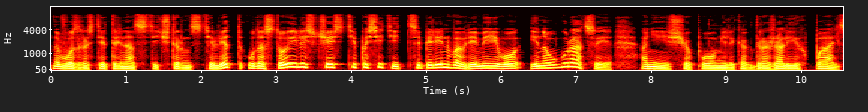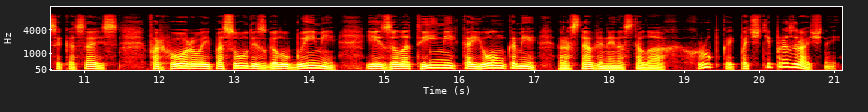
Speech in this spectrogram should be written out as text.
в возрасте 13-14 лет удостоились чести посетить Цепелин во время его инаугурации. Они еще помнили, как дрожали их пальцы, касаясь фарфоровой посуды с голубыми и золотыми каемками, расставленной на столах, хрупкой, почти прозрачной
